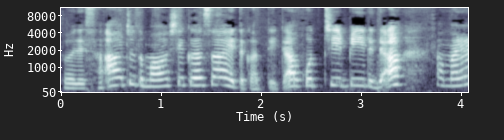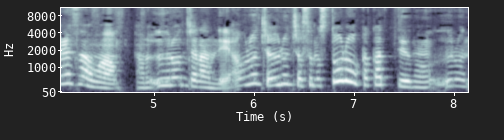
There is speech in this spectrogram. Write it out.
それでさ、あ、ちょっと回してくださいとかって言って、あ、こっちビールで、あ、あマリアナさんは、あの、ウーロン茶なんで、あ、ウーロン茶、ウーロン茶、そのストローかかってるの、ウーロン、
